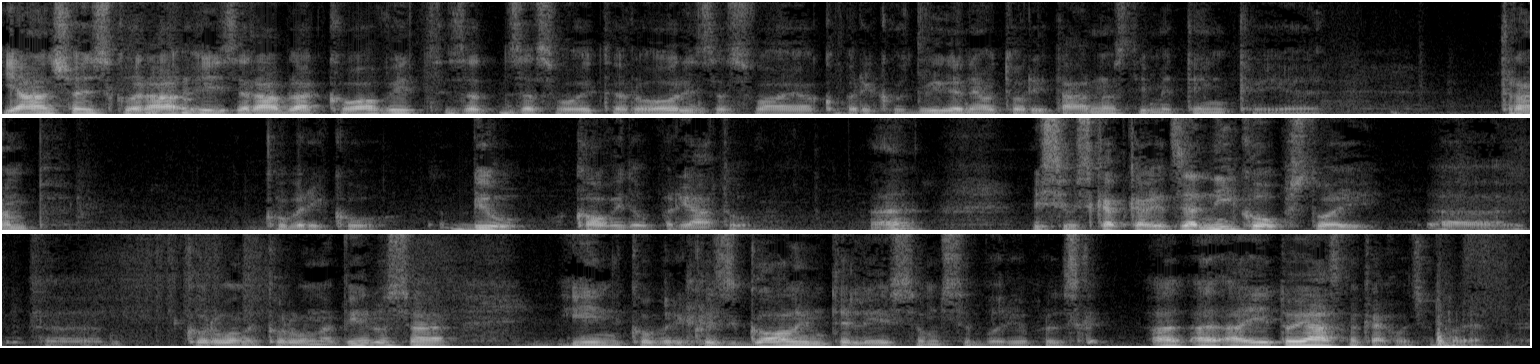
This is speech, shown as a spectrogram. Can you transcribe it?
Janša izrablja COVID za, za svoj teror in za svojo, kako rekel, dviganje avtoritarnosti, medtem, ker je Trump, kako rekel, bil COVID-ov prijatelj. Eh? Mislim, skratka, zanikal obstoj uh, uh, korona, koronavirusa in, ko rekel, z golim telesom se borijo proti. A, a, a je to jasno, kaj hoče povedati?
